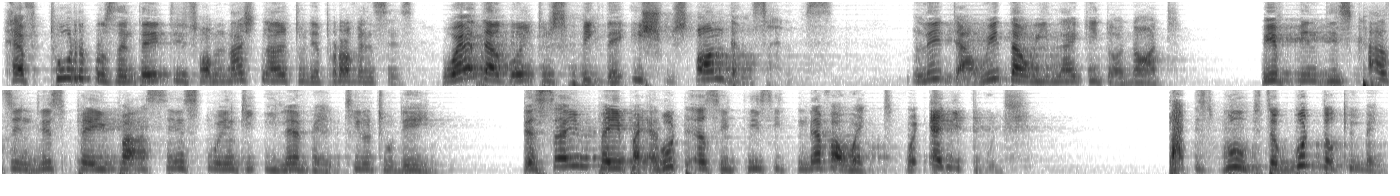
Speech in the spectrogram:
have two representatives from national to the provinces where they're going to speak the issues on themselves. Later, whether we like it or not, we've been discussing this paper since 2011 till today. The same paper, as good as it is, it never worked for anybody. But it's good, it's a good document.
